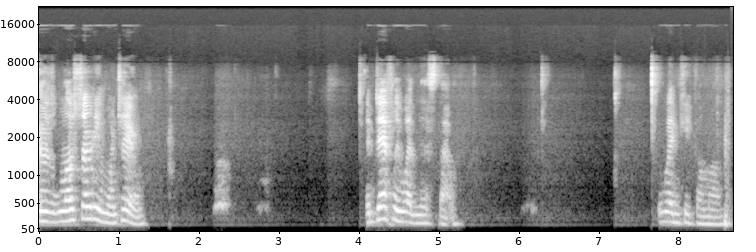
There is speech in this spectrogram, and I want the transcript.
It was a low sodium one too. It definitely wasn't this though. It wasn't Kikkoman.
